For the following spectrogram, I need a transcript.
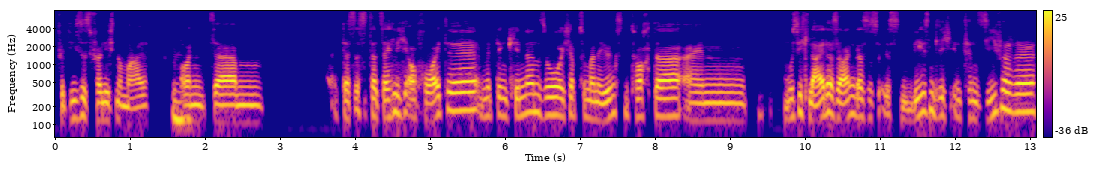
für die ist es völlig normal. Mhm. Und ähm, das ist tatsächlich auch heute mit den Kindern so. Ich habe zu meiner jüngsten Tochter ein, muss ich leider sagen, dass es ist wesentlich intensivere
